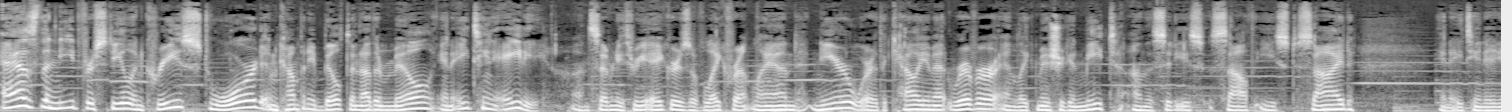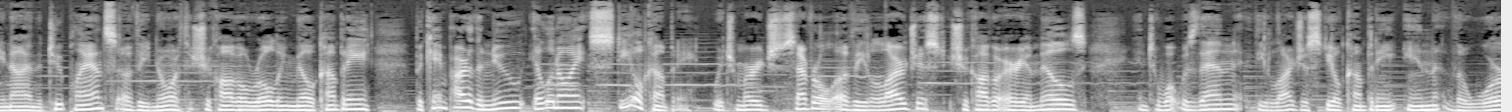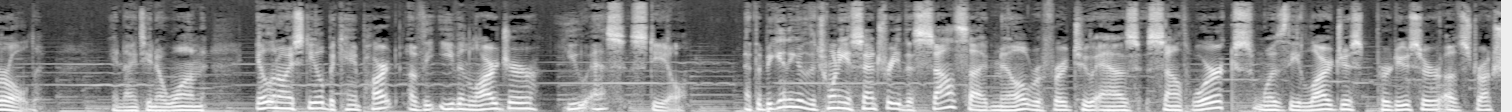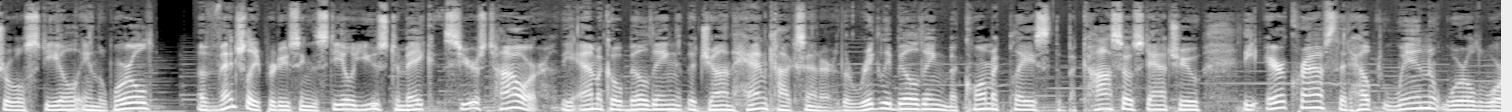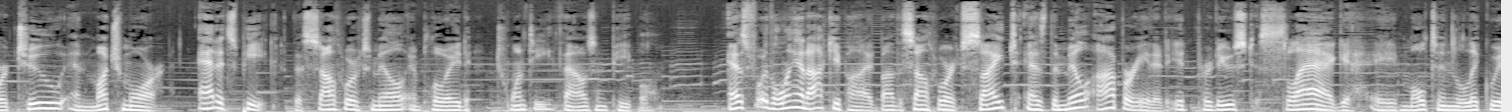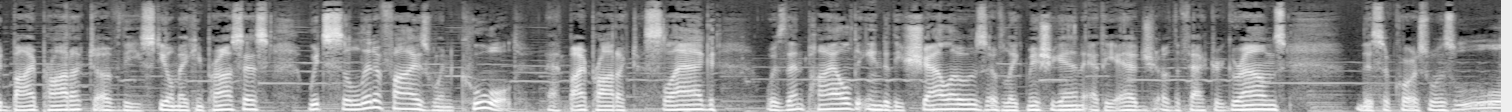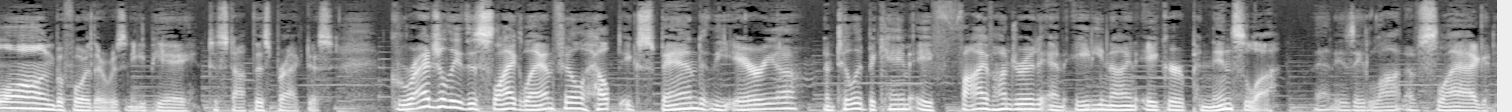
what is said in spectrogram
As the need for steel increased, Ward and Company built another mill in 1880 on 73 acres of lakefront land near where the Calumet River and Lake Michigan meet on the city's southeast side. In 1889, the two plants of the North Chicago Rolling Mill Company became part of the new Illinois Steel Company, which merged several of the largest Chicago area mills into what was then the largest steel company in the world. In 1901, Illinois Steel became part of the even larger U.S. Steel. At the beginning of the 20th century, the Southside Mill, referred to as South Works, was the largest producer of structural steel in the world eventually producing the steel used to make Sears Tower, the Amoco Building, the John Hancock Center, the Wrigley Building, McCormick Place, the Picasso statue, the aircrafts that helped win World War II, and much more. At its peak, the Southworks Mill employed 20,000 people. As for the land occupied by the Southworks site, as the mill operated, it produced slag, a molten liquid byproduct of the steelmaking process, which solidifies when cooled. That byproduct, slag, was then piled into the shallows of Lake Michigan at the edge of the factory grounds. This, of course, was long before there was an EPA to stop this practice. Gradually, this slag landfill helped expand the area until it became a 589 acre peninsula. That is a lot of slag.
